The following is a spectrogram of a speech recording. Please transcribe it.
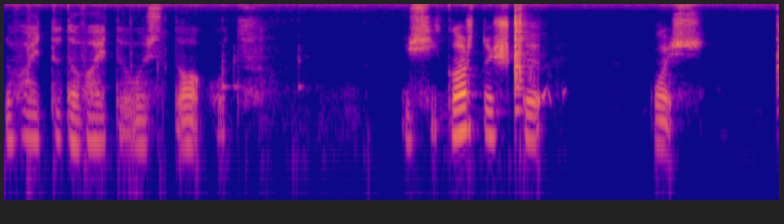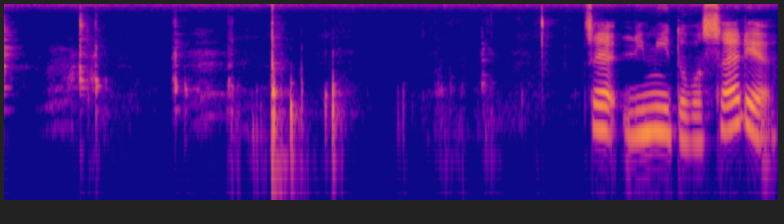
Давайте, давайте ось так от. Усі карточки. Ось. Це лімітова серія.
